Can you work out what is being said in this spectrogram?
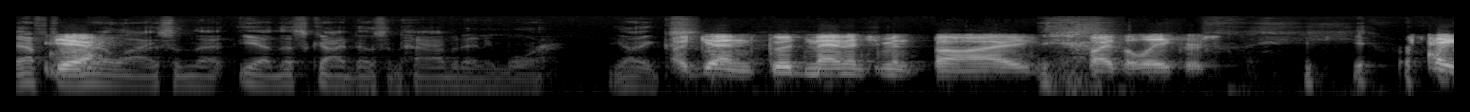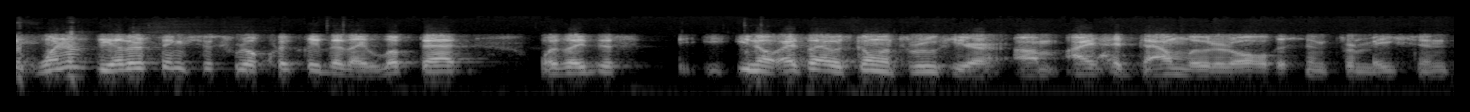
after Yeah. realizing that yeah, this guy doesn't have it anymore. Yikes. Again, good management by Yeah. by the Lakers. Yeah, Hey, one of the other things, just real quickly, that I looked at was I just, you know, as I was going through here, um, I had downloaded all this information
